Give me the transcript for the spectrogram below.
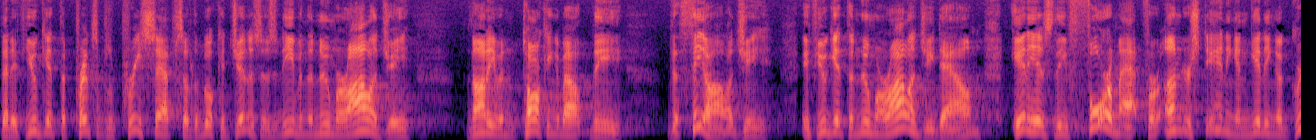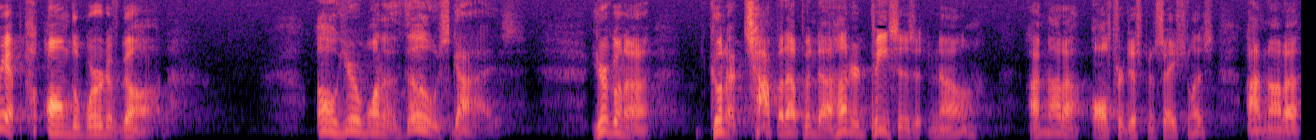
that if you get the principles and precepts of the book of Genesis and even the numerology, not even talking about the, the theology, if you get the numerology down, it is the format for understanding and getting a grip on the Word of God. Oh, you're one of those guys. You're gonna, gonna chop it up into a hundred pieces. No, I'm not an ultra dispensationalist. I'm not a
